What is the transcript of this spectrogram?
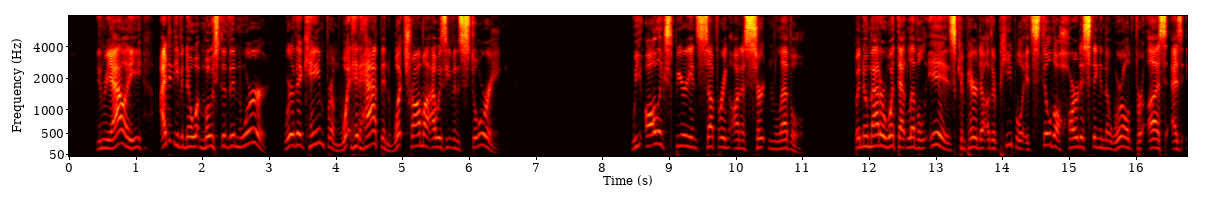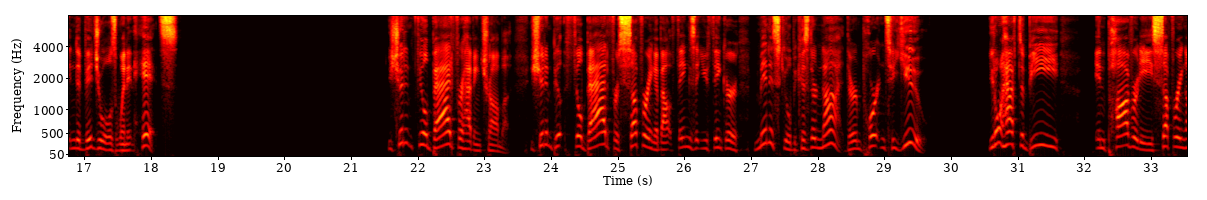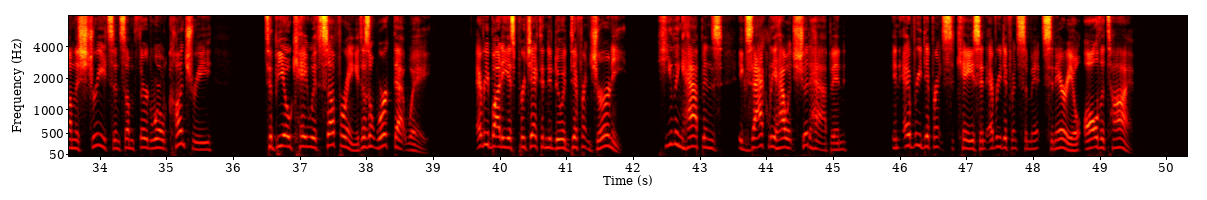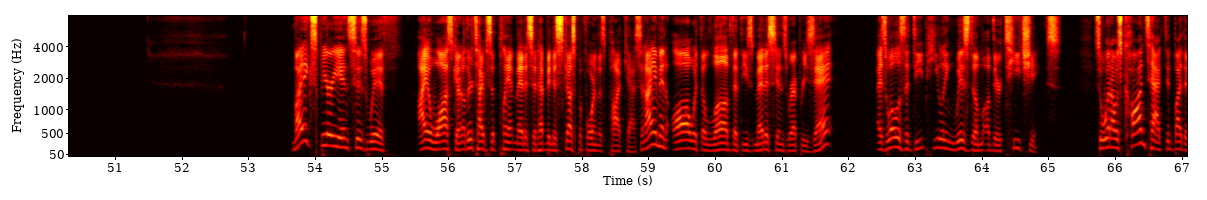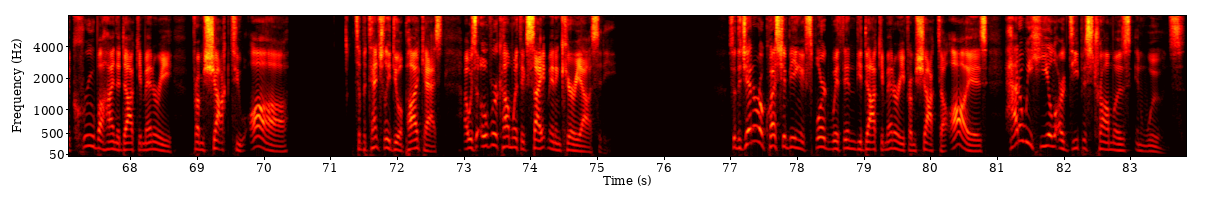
In reality, I didn't even know what most of them were, where they came from, what had happened, what trauma I was even storing. We all experience suffering on a certain level. But no matter what that level is compared to other people, it's still the hardest thing in the world for us as individuals when it hits. You shouldn't feel bad for having trauma. You shouldn't be- feel bad for suffering about things that you think are minuscule because they're not. They're important to you. You don't have to be in poverty, suffering on the streets in some third world country to be okay with suffering. It doesn't work that way. Everybody is projected to do a different journey. Healing happens exactly how it should happen in every different case, in every different scenario, all the time. My experiences with ayahuasca and other types of plant medicine have been discussed before in this podcast, and I am in awe with the love that these medicines represent, as well as the deep healing wisdom of their teachings. So when I was contacted by the crew behind the documentary From Shock to Awe to potentially do a podcast, I was overcome with excitement and curiosity. So, the general question being explored within the documentary From Shock to Awe is how do we heal our deepest traumas and wounds?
